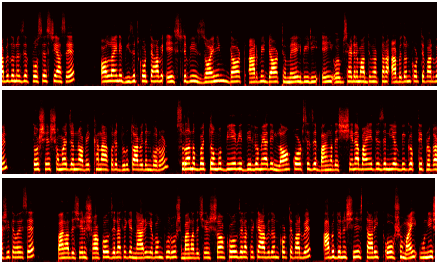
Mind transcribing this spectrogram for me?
আবেদনের যে প্রসেসটি আছে, অনলাইনে ভিজিট করতে হবে H TV join dot army dot mail BD এই ওয়েবসাইটের মাধ্যমে আপনারা আবেদন করতে পারবেন। তো শেষ সময়ের জন্য অপেক্ষা না করে দ্রুত আবেদন করুন। চুরানব্বইতম বিএবি দীর্ঘমেয়াদী লং কোর্সে যে বাংলাদেশ সেনাবাহিনীতে যে নিয়োগ বিজ্ঞপ্তি প্রকাশিত হয়েছে বাংলাদেশের সকল জেলা থেকে নারী এবং পুরুষ বাংলাদেশের সকল জেলা থেকে আবেদন করতে পারবে। আবেদনের শেষ তারিখ ও সময় উনিশ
